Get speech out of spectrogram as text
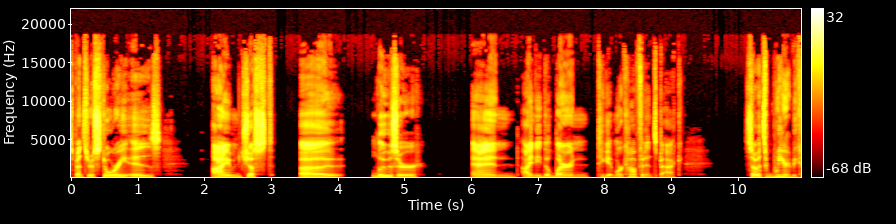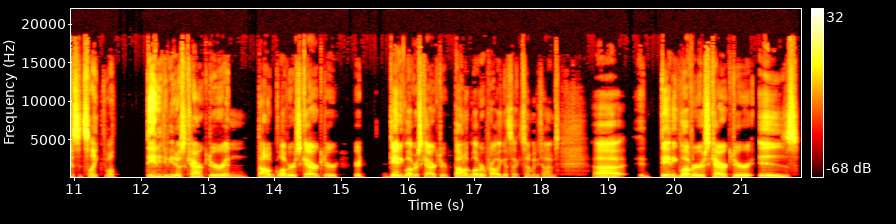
Spencer's story is I'm just a loser and I need to learn to get more confidence back. So it's weird because it's like, well, Danny DeVito's character and Donald Glover's character, Danny Glover's character, Donald Glover probably gets like so many times. Uh, Danny Glover's character is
